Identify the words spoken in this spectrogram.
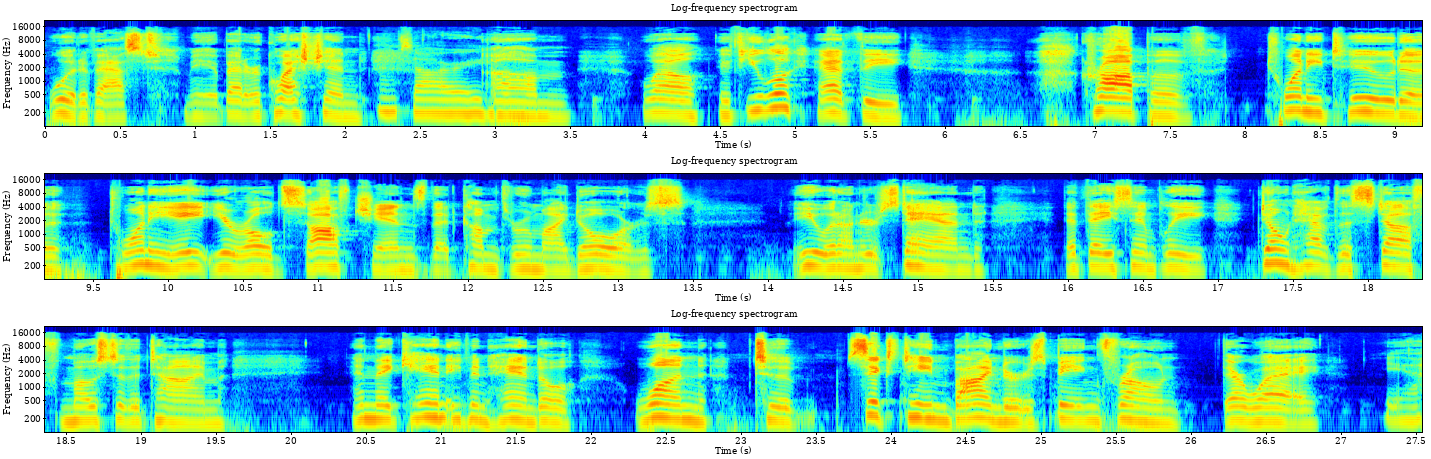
would have asked me a better question. I'm sorry. Um, well, if you look at the crop of 22 to 28 year old soft chins that come through my doors, you would understand that they simply don't have the stuff most of the time, and they can't even handle one to 16 binders being thrown their way. Yeah.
